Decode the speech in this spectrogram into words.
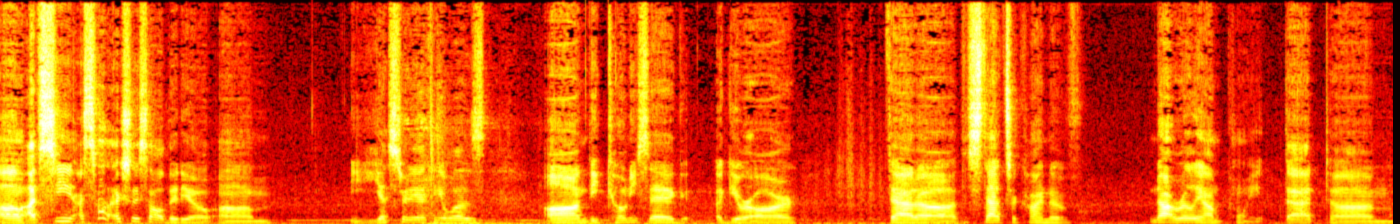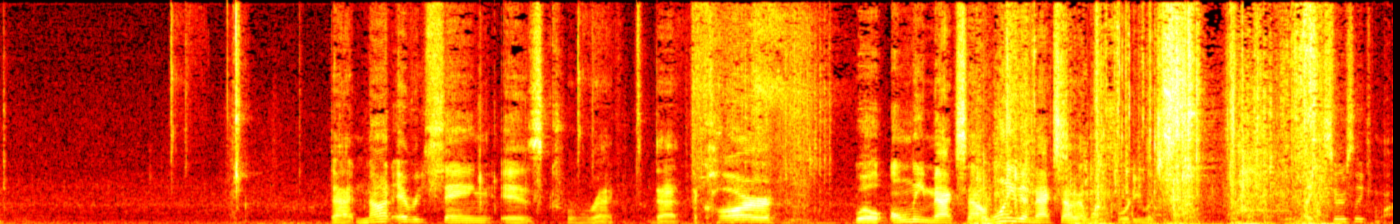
um, I've seen, I saw, actually saw a video, um, yesterday I think it was, on the Koenigsegg Agera R, that, uh, the stats are kind of not really on point. That, um, that not everything is correct. That the car will only max out, won't even max out at 140, which is, like, seriously? Come on.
